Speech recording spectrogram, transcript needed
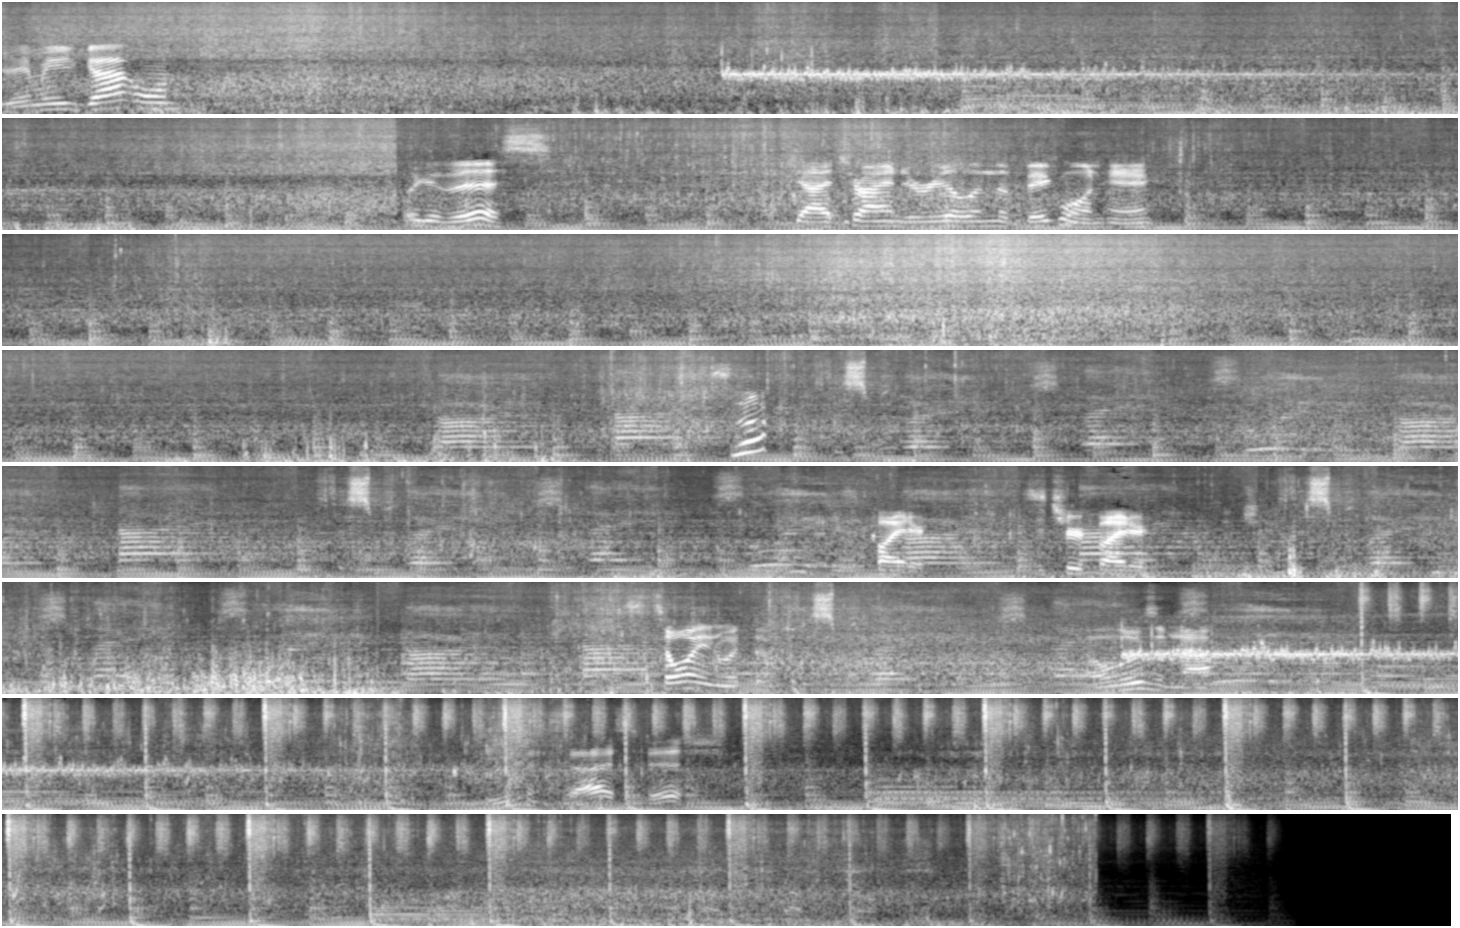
Jimmy's got one. Look at this. Guy trying to reel in the big one here. Snook? Fighter. He's a true fighter. He's toying with him. Don't lose him now. Decent sized fish.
